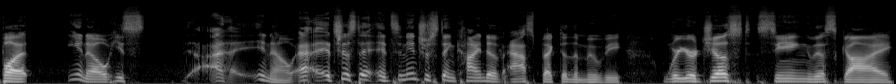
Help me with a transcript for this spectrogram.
but you know, he's I, you know, it's just it's an interesting kind of aspect of the movie where you're just seeing this guy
